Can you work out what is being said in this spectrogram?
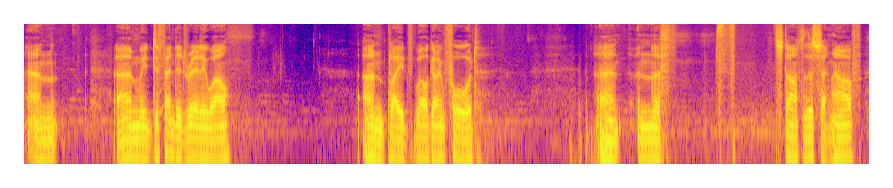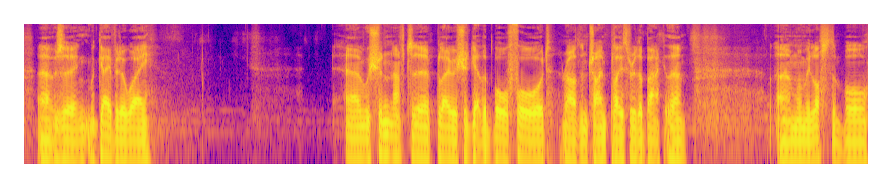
And um, we defended really well and played well going forward. And in the start of the second half, uh, it was a, we gave it away. Uh, we shouldn't have to play. We should get the ball forward rather than try and play through the back there. And when we lost the ball,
